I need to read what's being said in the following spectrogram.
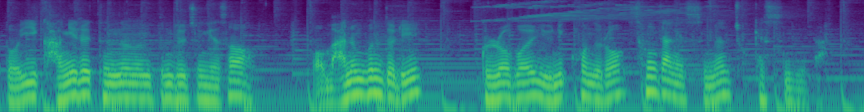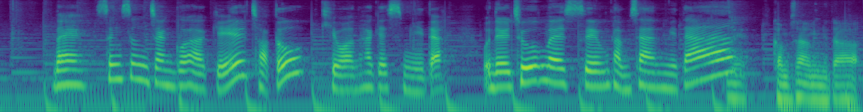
또 이 강의를 듣는 분들 중에서 어, 많은 분들이 글로벌 유니콘으로 성장했으면 좋겠습니다. 네, 승승장구하길 저도 기원하겠습니다. 오늘 좋은 말씀 감사합니다. 네, 감사합니다.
